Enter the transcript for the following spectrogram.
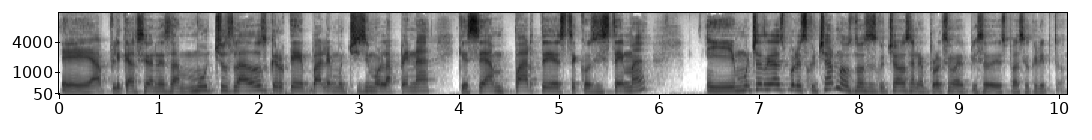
eh, aplicaciones a muchos lados. Creo que vale muchísimo la pena que sean parte de este ecosistema. Y muchas gracias por escucharnos. Nos escuchamos en el próximo episodio de Espacio Cripto.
